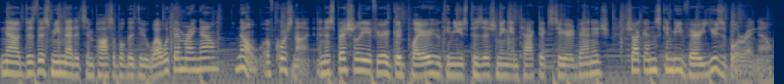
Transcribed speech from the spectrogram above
Now, does this mean that it's impossible to do well with them right now? No, of course not, and especially if you're a good player who can use positioning and tactics to your advantage, shotguns can be very usable right now.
